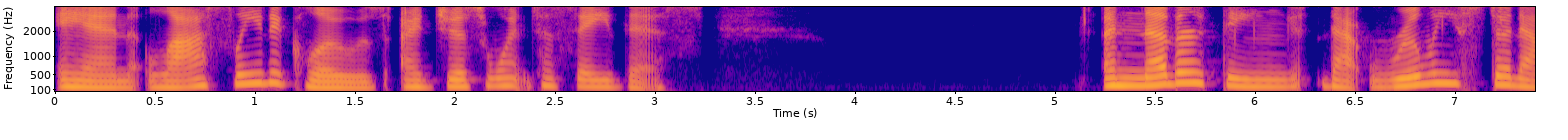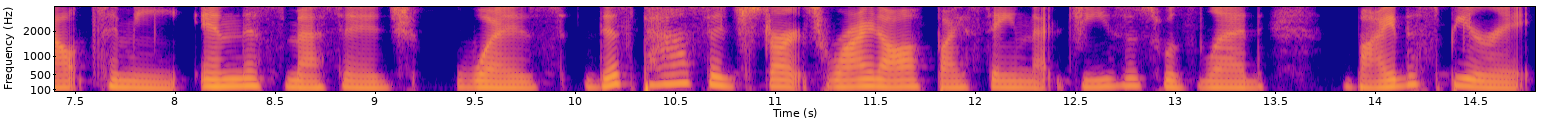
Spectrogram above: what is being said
And lastly, to close, I just want to say this Another thing that really stood out to me in this message was this passage starts right off by saying that Jesus was led by the Spirit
